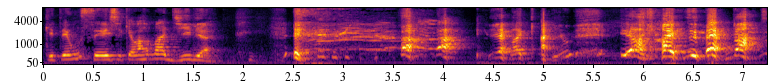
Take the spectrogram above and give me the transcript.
que tem um cesto que é uma armadilha. e ela caiu, e ela caiu de verdade.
